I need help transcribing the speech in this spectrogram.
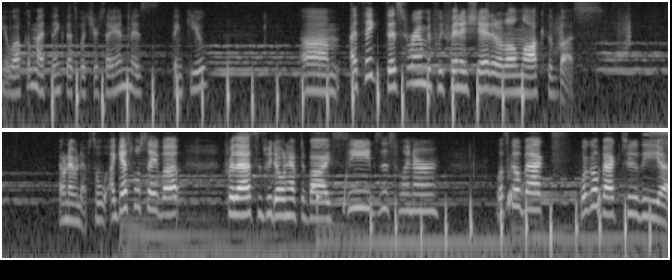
You're welcome. I think that's what you're saying is thank you. Um, I think this room, if we finish it, it'll unlock the bus. I don't have enough. So I guess we'll save up for that since we don't have to buy seeds this winter. Let's go back. We'll go back to the, uh,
